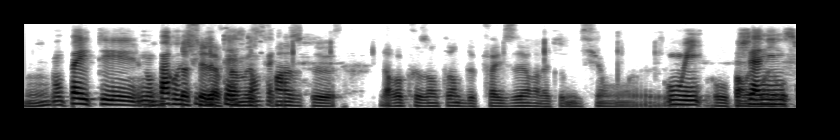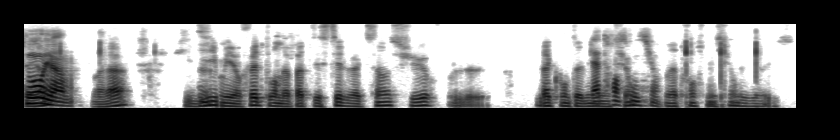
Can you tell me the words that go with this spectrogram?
Mmh. N'ont pas été, n'ont mmh. pas reçu de test, en fait. Phrase de la représentante de Pfizer à la commission. Euh, oui, Janine Small. Voilà, qui mm. dit mais en fait, on n'a pas testé le vaccin sur la contamination, la transmission. la transmission des virus.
